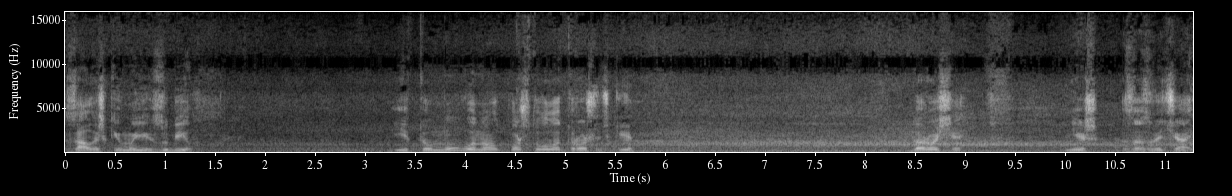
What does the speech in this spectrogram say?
залишків моїх зубів. І тому воно коштувало трошечки дорожче, ніж зазвичай.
